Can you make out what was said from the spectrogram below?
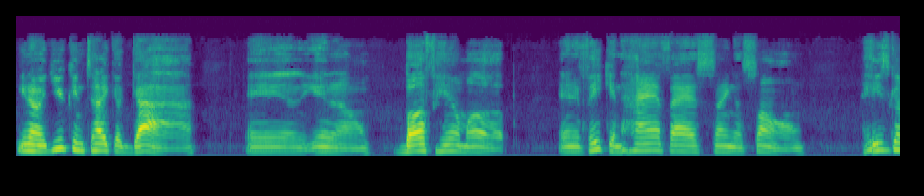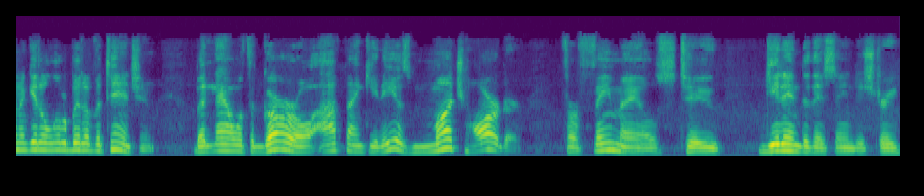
you know you can take a guy and you know buff him up, and if he can half-ass sing a song, he's going to get a little bit of attention. But now with a girl, I think it is much harder for females to get into this industry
